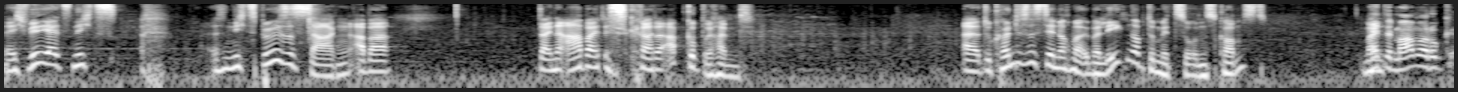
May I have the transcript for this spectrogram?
Ich will jetzt nichts, äh, nichts Böses sagen, aber deine Arbeit ist gerade abgebrannt. Äh, du könntest es dir nochmal überlegen, ob du mit zu uns kommst. Mein, Hätte Marmaruk,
